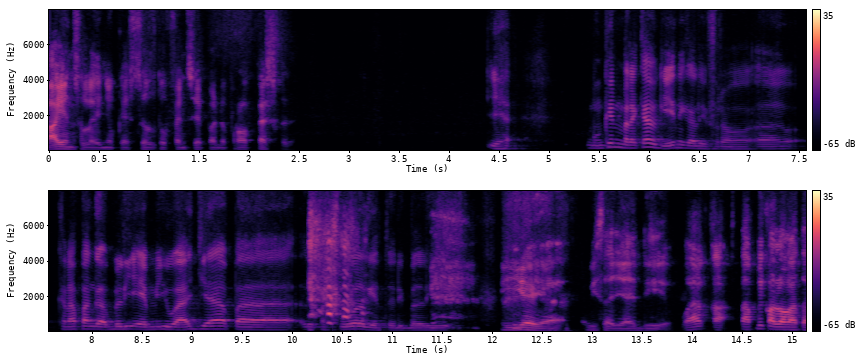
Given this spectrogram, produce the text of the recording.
lain selain Newcastle tuh fansnya pada protes gitu. Ya, mungkin mereka begini kali, Bro. Eh, kenapa nggak beli MU aja apa Liverpool gitu dibeli? Iya ya, bisa jadi. Wah, ka- tapi kalau kata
